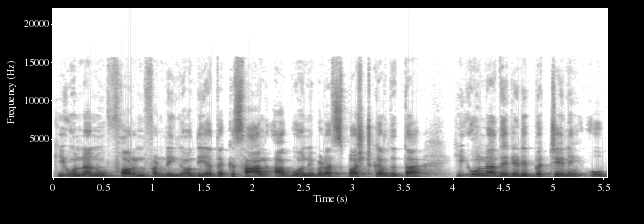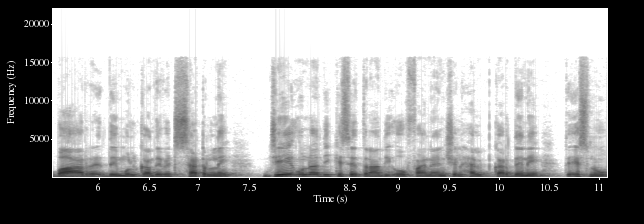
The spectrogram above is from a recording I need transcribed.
ਕਿ ਉਹਨਾਂ ਨੂੰ ਫੋਰਨ ਫੰਡਿੰਗ ਆਉਂਦੀ ਹੈ ਤਾਂ ਕਿਸਾਨ ਆਗੂਆਂ ਨੇ ਬੜਾ ਸਪਸ਼ਟ ਕਰ ਦਿੱਤਾ ਕਿ ਉਹਨਾਂ ਦੇ ਜਿਹੜੇ ਬੱਚੇ ਨੇ, ਉਹ ਬਾਹਰ ਦੇ ਮੁਲਕਾਂ ਦੇ ਵਿੱਚ ਸੈਟਲ ਨੇ। ਜੇ ਉਹਨਾਂ ਦੀ ਕਿਸੇ ਤਰ੍ਹਾਂ ਦੀ ਉਹ ਫਾਈਨੈਂਸ਼ੀਅਲ ਹੈਲਪ ਕਰਦੇ ਨੇ, ਤੇ ਇਸ ਨੂੰ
